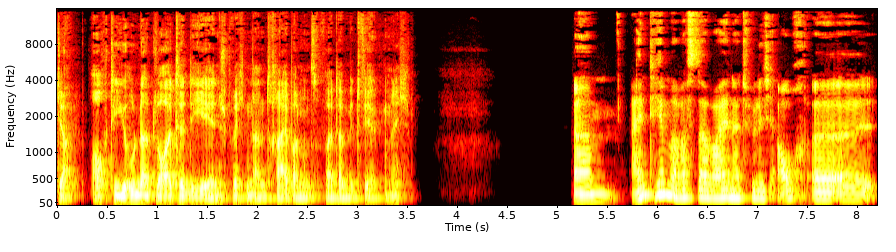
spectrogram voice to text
Ja, auch die 100 Leute, die entsprechend an Treibern und so weiter mitwirken, nicht? Ähm, ein Thema, was dabei natürlich auch äh,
